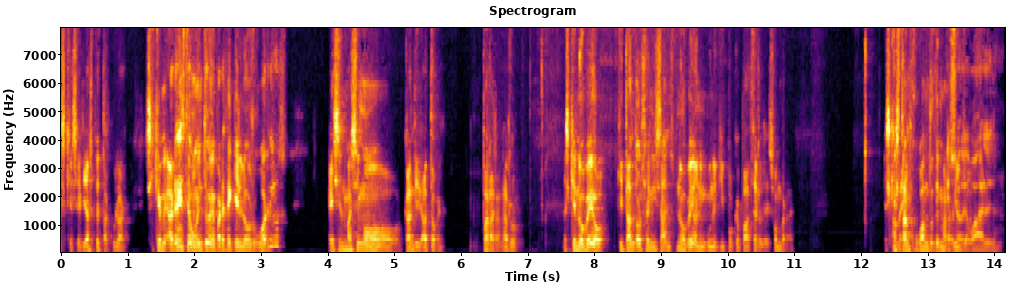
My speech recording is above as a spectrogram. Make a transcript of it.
es que sería espectacular. Sí que me- ahora en este momento me parece que los Warriors es el máximo candidato ¿eh? para ganarlo. Es que no veo, quitando a Phoenix Suns, no veo ningún equipo que pueda hacerle sombra. ¿eh? Es que Hombre, están jugando de maravilla. Eso igual...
